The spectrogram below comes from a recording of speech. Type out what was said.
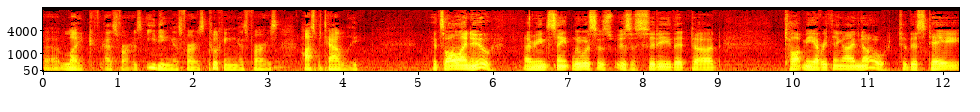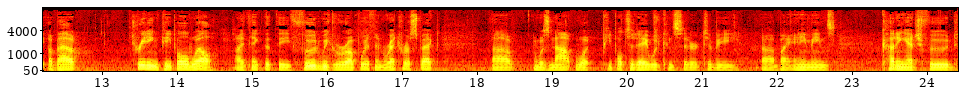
uh, like as far as eating, as far as cooking, as far as hospitality? It's all I knew. I mean, St. Louis is, is a city that uh, taught me everything I know to this day about treating people well. I think that the food we grew up with, in retrospect, uh, was not what people today would consider to be, uh, by any means, cutting edge food,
